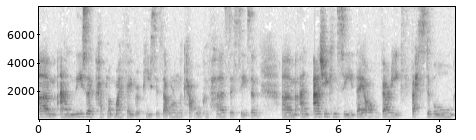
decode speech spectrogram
um, and these are a couple of my favorite pieces that were on the catwalk of hers this season um, and as you can see they are very festival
